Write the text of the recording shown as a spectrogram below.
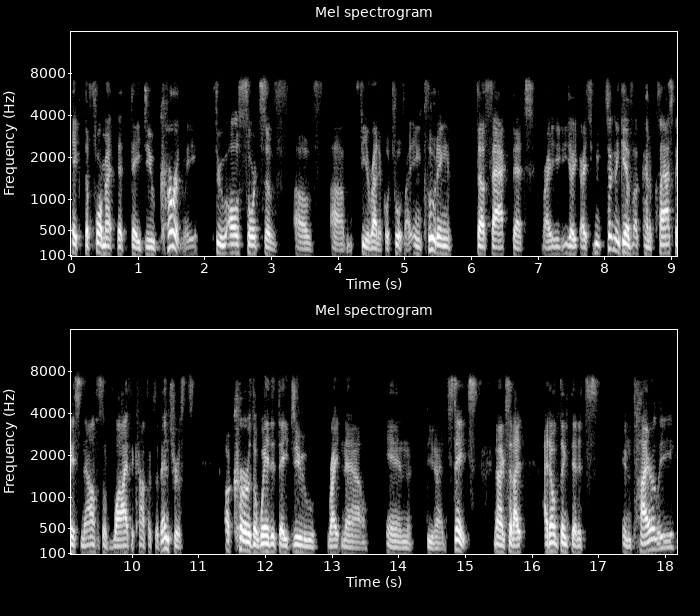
take the format that they do currently through all sorts of, of um, theoretical tools, right? Including the fact that, right, you, you, can certainly give a kind of class-based analysis of why the conflicts of interests occur the way that they do right now in the United States. Now, like I said, I, I don't think that it's entirely,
